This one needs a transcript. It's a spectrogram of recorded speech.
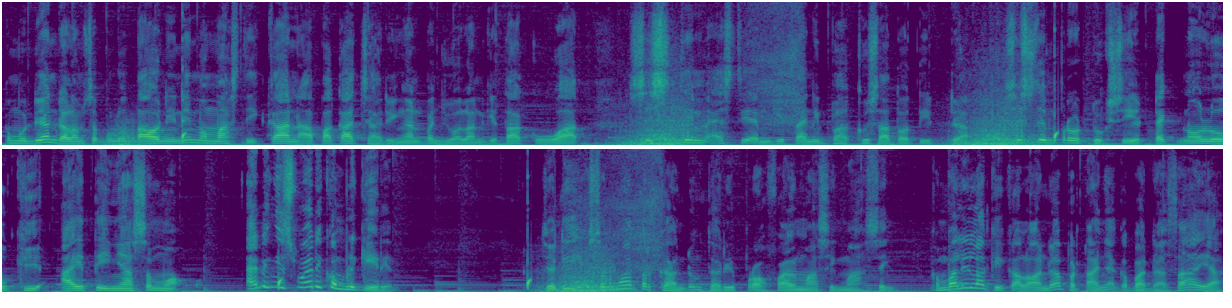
Kemudian dalam 10 tahun ini memastikan apakah jaringan penjualan kita kuat, sistem SDM kita ini bagus atau tidak, sistem produksi, teknologi, IT-nya semua. I think it's very complicated. Jadi semua tergantung dari profil masing-masing. Kembali lagi kalau Anda bertanya kepada saya,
